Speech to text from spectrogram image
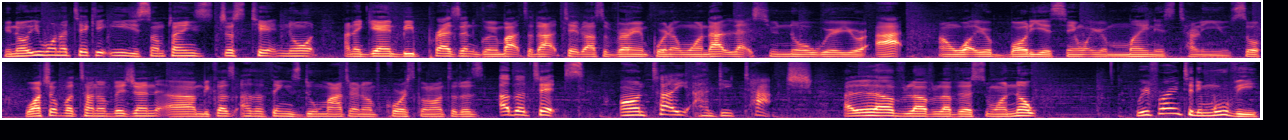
You know, you want to take it easy. Sometimes just take note and again be present. Going back to that tip, that's a very important one. That lets you know where you're at and what your body is saying, what your mind is telling you. So watch out for tunnel vision um, because other things do matter. And of course, going on to those other tips on tie and detach. I love, love, love this one. No, referring to the movie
